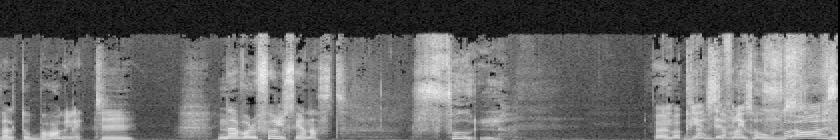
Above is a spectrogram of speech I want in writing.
väldigt obehagligt. Mm. När var du full senast? Full? Vad, vad Det klassar man som full? Ja, så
